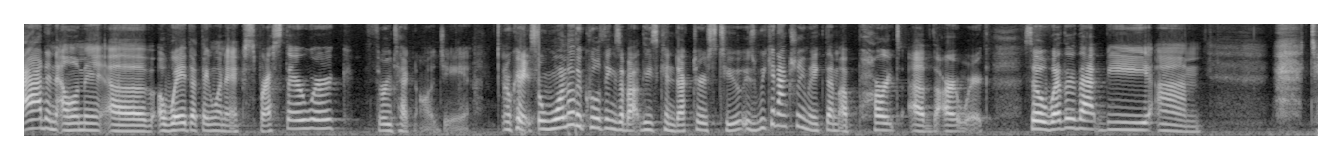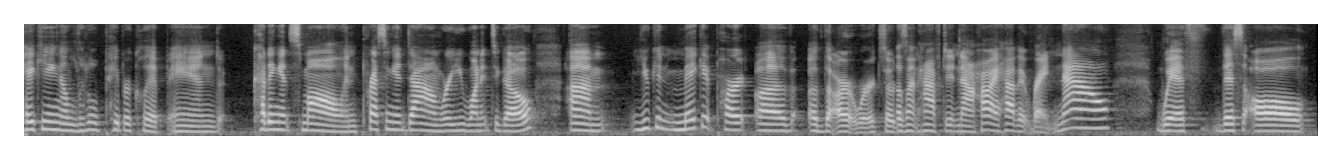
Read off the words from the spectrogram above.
add an element of a way that they want to express their work through technology. Okay, so one of the cool things about these conductors too is we can actually make them a part of the artwork. So whether that be um, taking a little paper clip and cutting it small and pressing it down where you want it to go, um, you can make it part of, of the artwork. So it doesn't have to, now how I have it right now with this all,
